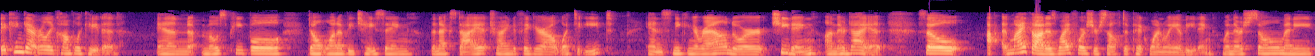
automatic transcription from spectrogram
it can get really complicated. And most people don't want to be chasing the next diet, trying to figure out what to eat and sneaking around or cheating on their diet. So my thought is why force yourself to pick one way of eating when there's so many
